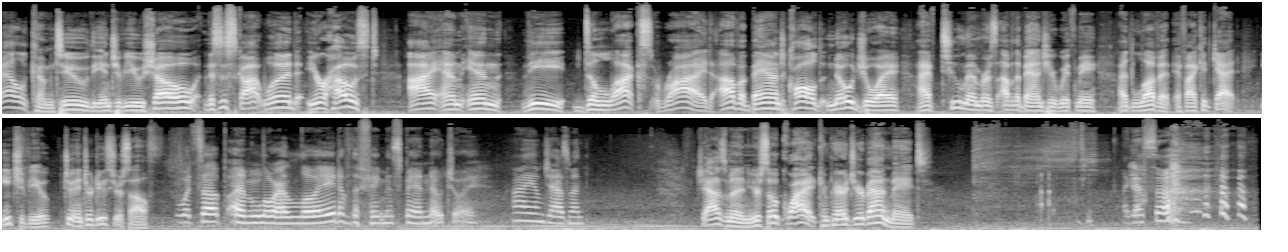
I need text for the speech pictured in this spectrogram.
Welcome to the interview show. This is Scott Wood, your host. I am in the deluxe ride of a band called No Joy. I have two members of the band here with me. I'd love it if I could get each of you to introduce yourself. What's up? I'm Laura Lloyd of the famous band No Joy. Hi, I'm Jasamine. Jasamine, you're so quiet compared to your bandmate. I guess so.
